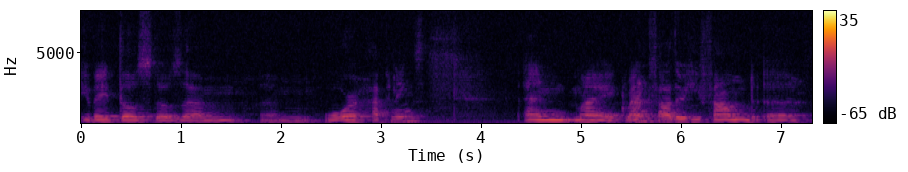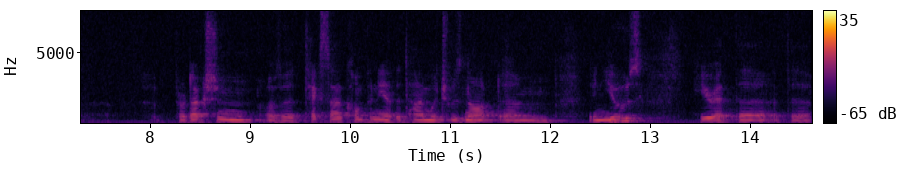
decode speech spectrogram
evade those those um, um, war happenings. And my grandfather, he found production of a textile company at the time, which was not um, in use here at the, at the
